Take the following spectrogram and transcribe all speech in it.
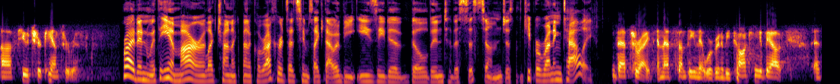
uh, future cancer risks. Right, and with EMR, electronic medical records, that seems like that would be easy to build into the system. Just keep a running tally. That's right, and that's something that we're going to be talking about at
